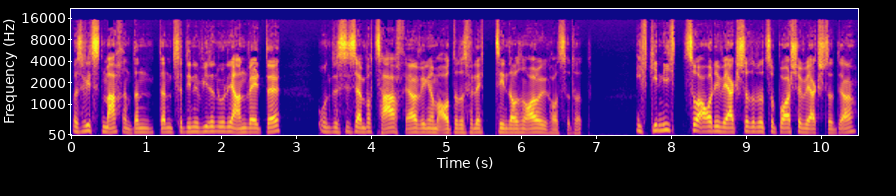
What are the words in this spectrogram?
was willst du machen? Dann, dann verdienen wieder nur die Anwälte und es ist einfach zach, ja, wegen einem Auto, das vielleicht 10.000 Euro gekostet hat. Ich gehe nicht zur Audi-Werkstatt oder zur Porsche-Werkstatt, ja,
